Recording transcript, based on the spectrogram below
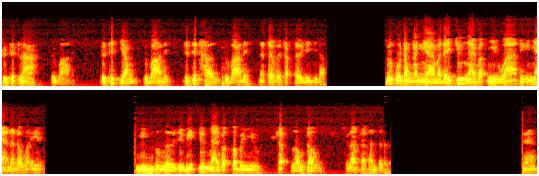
Tôi thích la, tôi bỏ đi. Tôi thích giận, tôi bỏ đi. Tôi thích hờn, tôi bỏ đi. Nó trở về trật tự chứ gì đâu. Bước vô trong căn nhà mà để chướng ngại vật nhiều quá thì cái nhà nó đâu có yên nhìn con người thì biết chướng ngại vật có bao nhiêu sắp lộn xộn, thì làm sao thanh tịnh Nha.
